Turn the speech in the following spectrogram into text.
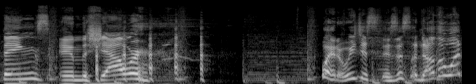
things in the shower. Wait, are we just? Is this another one?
